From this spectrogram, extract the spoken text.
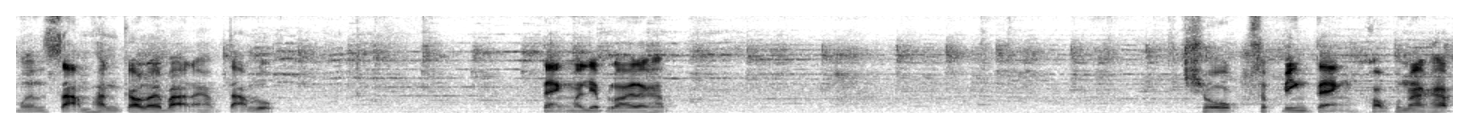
หมื่นสามพันเก้าร้อยบาทนะครับ ตามรูป แต่งมาเรียบร้อยแล้วครับ โชคสปริงแต่งขอบคุณมากครับ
